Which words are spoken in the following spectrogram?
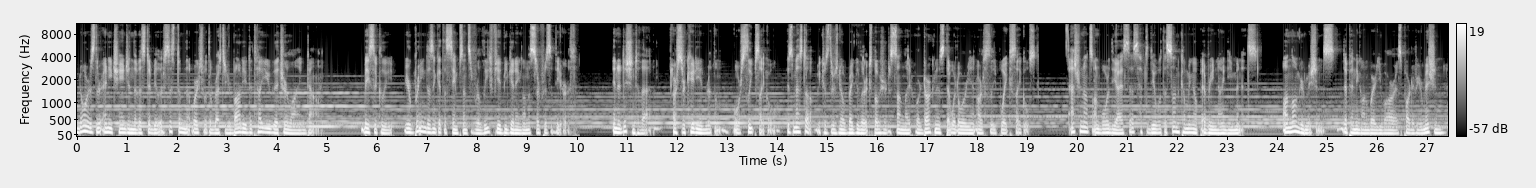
Nor is there any change in the vestibular system that works with the rest of your body to tell you that you're lying down. Basically, your brain doesn't get the same sense of relief you'd be getting on the surface of the earth. In addition to that, our circadian rhythm, or sleep cycle, is messed up because there's no regular exposure to sunlight or darkness that would orient our sleep-wake cycles. Astronauts on board the ISS have to deal with the sun coming up every 90 minutes, on longer missions, depending on where you are as part of your mission,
